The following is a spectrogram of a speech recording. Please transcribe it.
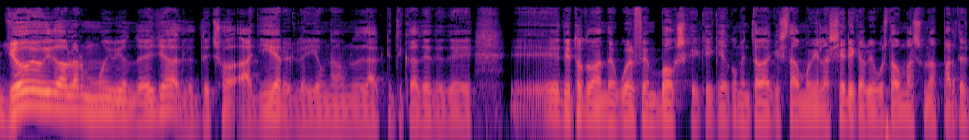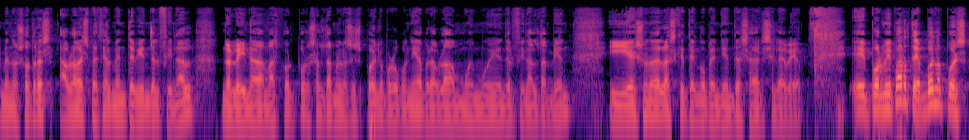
Yo he oído hablar muy bien de ella. De hecho, ayer leía una, la crítica de, de, de, eh, de Toto en Box que, que, comentaba que estaba muy bien la serie, que había gustado más unas partes menos otras. Hablaba especialmente bien del final. No leí nada más por, por saltarme los spoilers, por lo ponía, pero hablaba muy, muy bien del final también. Y es una de las que tengo pendientes a ver si le veo. Eh, por mi parte, bueno, pues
